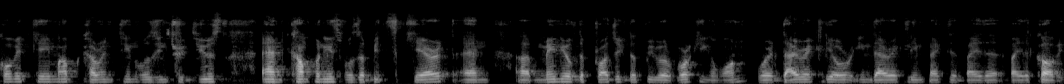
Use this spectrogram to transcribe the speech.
COVID came up, quarantine was introduced, and companies was a bit scared. And uh, many of the projects that we were working on were directly or indirectly impacted by the by the COVID.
